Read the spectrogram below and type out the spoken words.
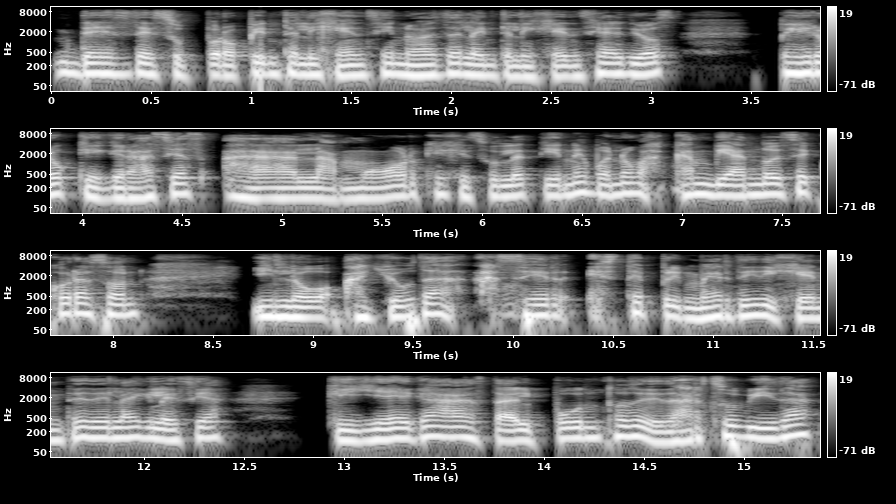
desde su propia inteligencia y no desde la inteligencia de Dios, pero que gracias al amor que Jesús le tiene, bueno, va cambiando ese corazón y lo ayuda a ser este primer dirigente de la iglesia que llega hasta el punto de dar su vida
